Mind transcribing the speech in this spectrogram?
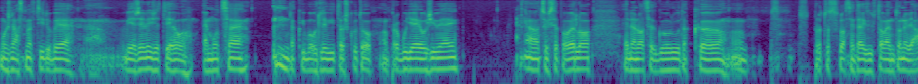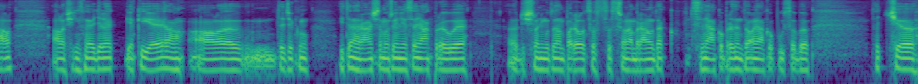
Možná jsme v té době věřili, že ty jeho emoce, takový bouřlivý, trošku to probudějí, oživějí, což se povedlo. 21 gólů, tak proto vlastně tady zůstal Antony dál ale všichni jsme věděli, jak, jaký je, a, ale teď řeknu, i ten hráč samozřejmě se nějak projevuje, když mu to tam padalo, co, co střel na bránu, tak se nějak prezentoval, nějak působil. Teď eh,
